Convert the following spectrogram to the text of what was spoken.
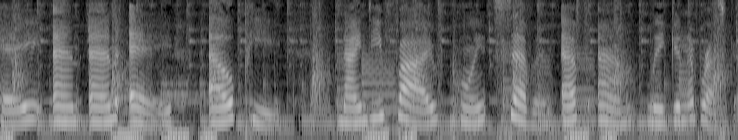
Listening to KNNA LP 95.7 FM, Lincoln, Nebraska.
